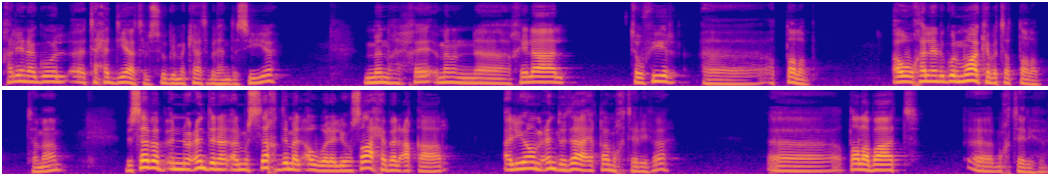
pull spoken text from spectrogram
خلينا نقول آه، تحديات لسوق المكاتب الهندسية من من آه، خلال توفير آه، الطلب أو خلينا نقول مواكبة الطلب تمام؟ بسبب إنه عندنا المستخدم الأول اللي هو صاحب العقار اليوم عنده ذائقة مختلفة طلبات مختلفة.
